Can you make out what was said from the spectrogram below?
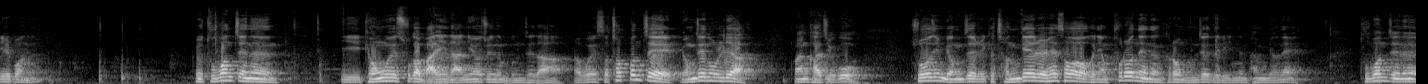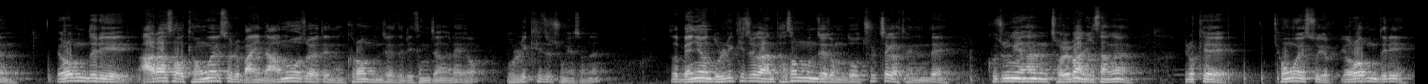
1번은. 그리고 두 번째는 이 경우의 수가 많이 나뉘어지는 문제다라고 해서 첫 번째 명제 논리학만 가지고 주어진 명제를 이렇게 전개를 해서 그냥 풀어내는 그런 문제들이 있는 반면에 두 번째는 여러분들이 알아서 경우의 수를 많이 나누어줘야 되는 그런 문제들이 등장을 해요. 논리 퀴즈 중에서는. 그래서 매년 논리 퀴즈가 한 다섯 문제 정도 출제가 되는데 그 중에 한 절반 이상은 이렇게 경우의 수 여- 여러분들이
